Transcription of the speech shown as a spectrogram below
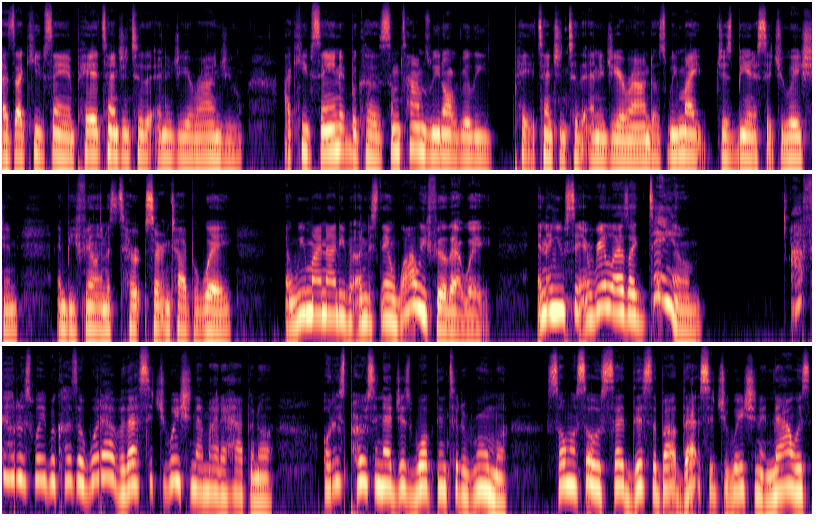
as I keep saying, pay attention to the energy around you. I keep saying it because sometimes we don't really pay attention to the energy around us. We might just be in a situation and be feeling a ter- certain type of way, and we might not even understand why we feel that way. And then you sit and realize, like, damn, I feel this way because of whatever that situation that might have happened, or or this person that just walked into the room, so and so said this about that situation, and now it's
